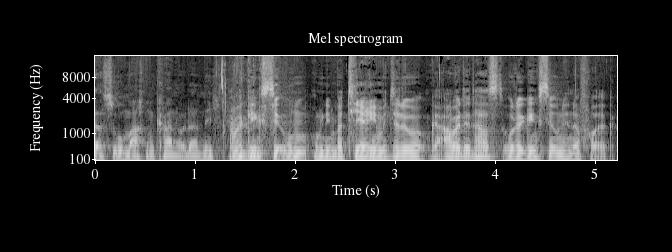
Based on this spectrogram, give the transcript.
das so machen kann oder nicht. Aber ging es dir um, um die Materie, mit der du gearbeitet hast, oder ging es dir um den Erfolg?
